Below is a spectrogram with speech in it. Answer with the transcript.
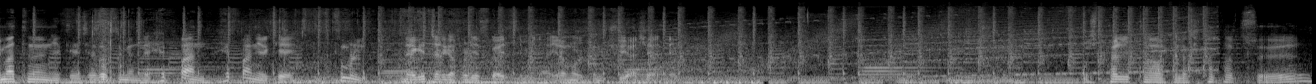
비마트는 이렇게 재석 쓰면 햇반, 햇반 이렇게 24개짜리가 걸릴 수가 있습니다. 이런 걸 좀 주의하셔야 돼요. 58리터 갤럭시 탑박스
